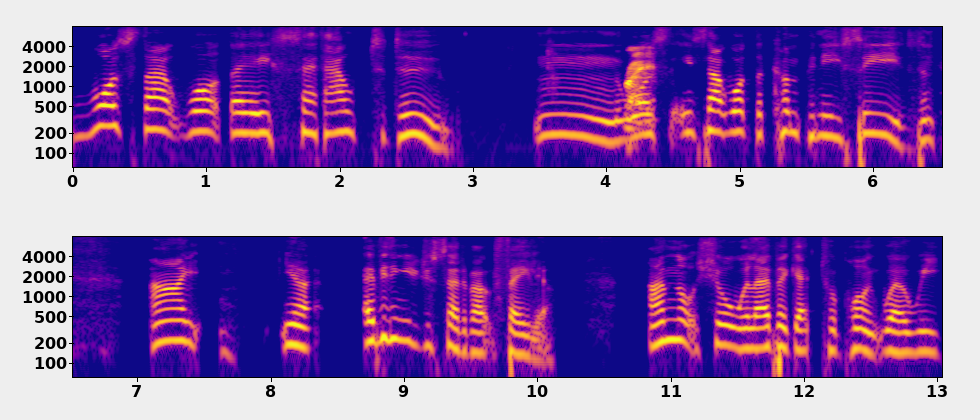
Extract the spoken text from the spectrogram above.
was that what they set out to do? Mm, right. Was, is that what the company sees? And I, you know, everything you just said about failure, I'm not sure we'll ever get to a point where we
